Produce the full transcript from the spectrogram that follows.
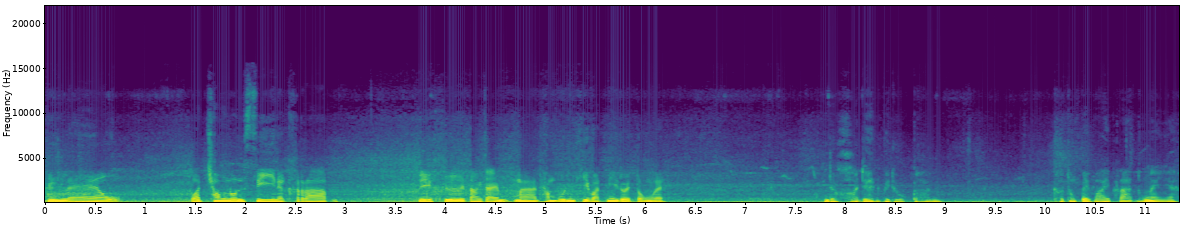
ถึงแล้ว วัดช่องนนทรีนะครับ นี่คือตั้งใจมาทำบุญที่วัดนี้โดยตรงเลย เดี๋ยวขอเดินไปดูก่อน เขาต้องไปไหว้พระตรงไหนอะ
